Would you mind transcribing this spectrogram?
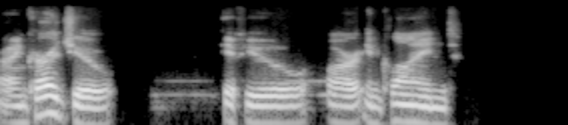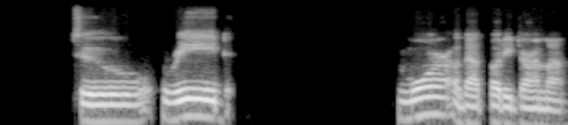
I encourage you, if you are inclined, to read more about Bodhidharma,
